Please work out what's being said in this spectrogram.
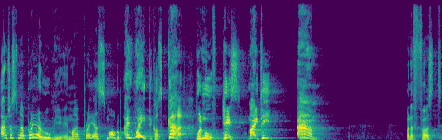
I'm just in my prayer room here, in my prayer small group. I wait because God will move his mighty arm. When I first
